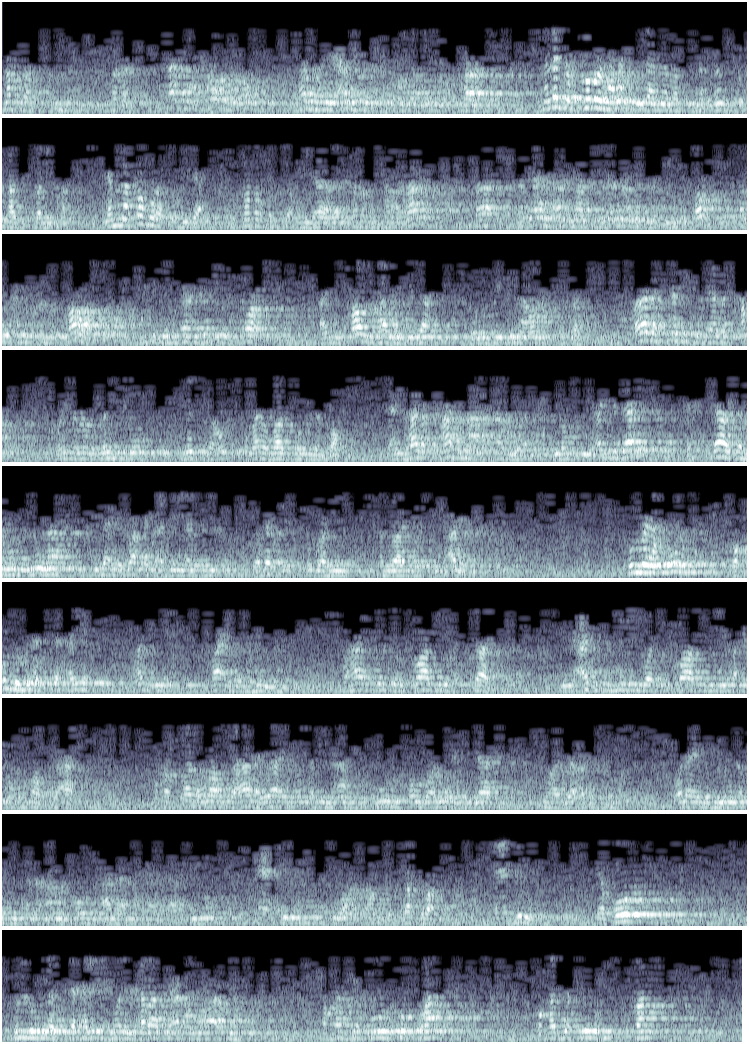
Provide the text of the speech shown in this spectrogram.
نقرأ في السنة مثلا. هذا هذا يعرف نحن إلى ان ننشر هذه الطريقة. لما كثرت البدع وكثرت التأويلات وكثرت الحركات فبدانا بدانا في الفرق ان نقاوم مثل انسان ذكر ان نقاوم هذه البدع ونبينها ونحفظها فلا نكتفي بهذا الحق وانما نبين مثله وما يضاده من الباطل يعني هذا هذا معنى انه من أجل ذلك احتاج المؤمنون إلى ايضاح الادله ودفع الشبه الوارده عليه ثم يقول وكل من التحريف هذه قاعدة مهمة. وهذا من انصافه الثالث من عدله وإنصافه رحمه الله تعالى. وقد قال الله تعالى يا أيها الذين آمنوا كونوا قوامين لله شهداء بالقسط ولا يجرمنكم شنآن قوم على أن تعدلوا اعدلوا اقرب التقوى اعدلوا. يقول كل من التحريف والانحراف عن امراته فقد يكون كفرا وقد يكون فسقا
